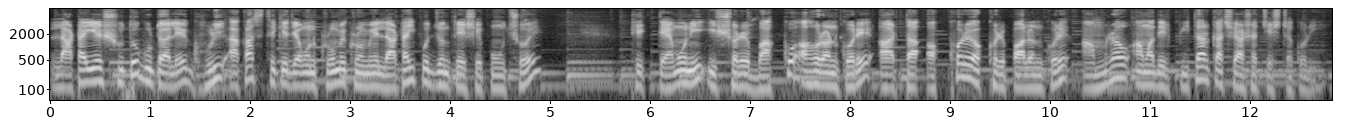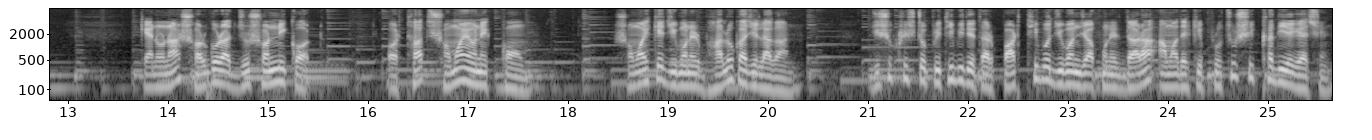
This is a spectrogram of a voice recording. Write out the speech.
লাটাইয়ের সুতো গুটালে ঘুড়ি আকাশ থেকে যেমন ক্রমে ক্রমে লাটাই পর্যন্ত এসে পৌঁছয়, ঠিক তেমনই ঈশ্বরের বাক্য আহরণ করে আর তা অক্ষরে অক্ষরে পালন করে আমরাও আমাদের পিতার কাছে আসার চেষ্টা করি। কেননা স্বর্গরাজ্য সন্নিকট, অর্থাৎ সময় অনেক কম। সময়কে জীবনের ভালো কাজে লাগান। যীশুখ্রিস্ট পৃথিবীতে তার পার্থিব জীবনযাপনের দ্বারা আমাদেরকে প্রচুর শিক্ষা দিয়ে গেছেন।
